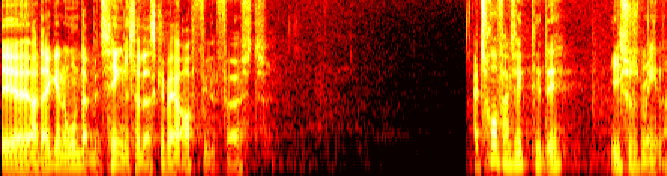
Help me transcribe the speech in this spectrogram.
øh, og der ikke er nogen, der betingelser, der skal være opfyldt først. Jeg tror faktisk ikke, det er det, Jesus mener.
